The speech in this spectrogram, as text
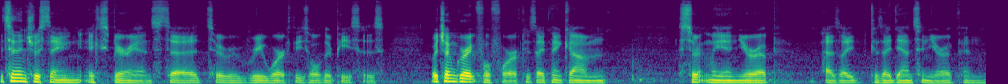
it's an interesting experience to to rework these older pieces, which I'm grateful for because I think um, certainly in Europe, as I because I dance in Europe and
